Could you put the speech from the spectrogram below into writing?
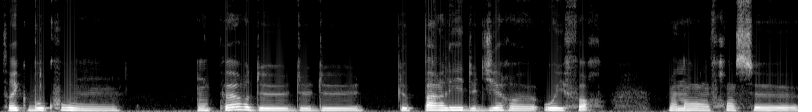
C'est vrai que beaucoup ont, peur de, parler et de dire haut et fort. Maintenant en France, euh,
